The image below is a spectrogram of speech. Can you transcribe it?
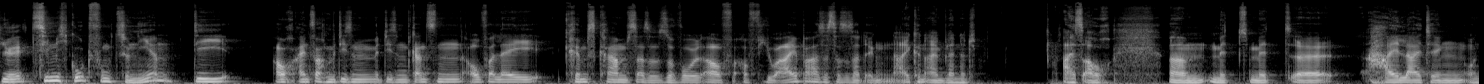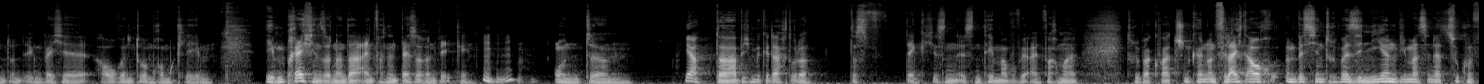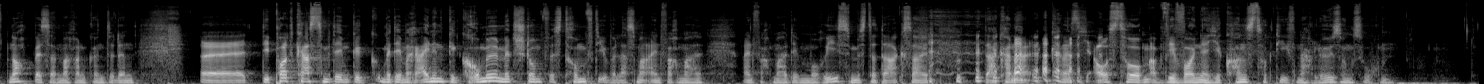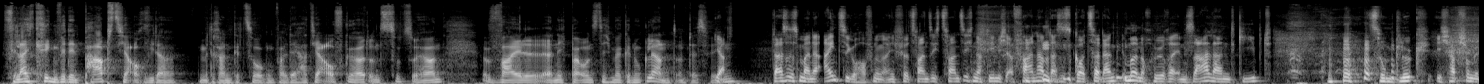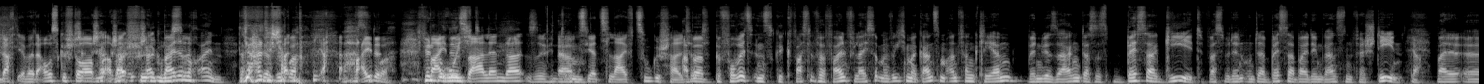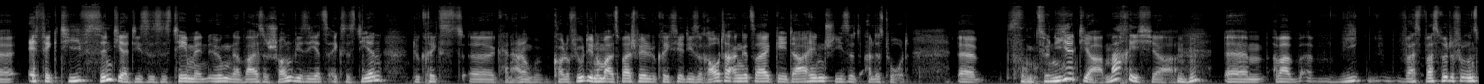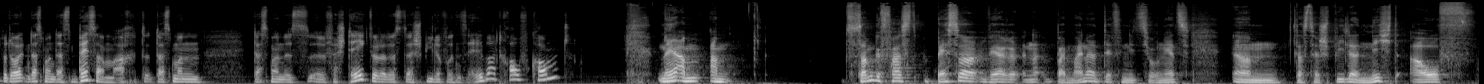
die ziemlich gut funktionieren, die auch einfach mit diesem, mit diesem ganzen Overlay Krimskrams, also sowohl auf, auf UI-Basis, dass es halt irgendein Icon einblendet, als auch ähm, mit, mit äh, Highlighting und, und irgendwelche Auren drumherum kleben, eben brechen, sondern da einfach einen besseren Weg gehen. Mhm. Und ähm, ja, da habe ich mir gedacht, oder das denke ich, ist ein, ist ein Thema, wo wir einfach mal drüber quatschen können und vielleicht auch ein bisschen drüber sinnieren, wie man es in der Zukunft noch besser machen könnte. Denn äh, die Podcasts mit dem, mit dem reinen Gegrummel mit Stumpf ist Trumpf, die überlassen wir einfach mal, einfach mal dem Maurice, Mr. Darkside. Da kann er, kann er sich austoben, aber wir wollen ja hier konstruktiv nach Lösungen suchen. Vielleicht kriegen wir den Papst ja auch wieder mit rangezogen, weil der hat ja aufgehört, uns zuzuhören, weil er nicht bei uns nicht mehr genug lernt. Und deswegen ja. Das ist meine einzige Hoffnung eigentlich für 2020, nachdem ich erfahren habe, dass es Gott sei Dank immer noch Hörer im Saarland gibt. Zum Glück. Ich habe schon gedacht, ihr werdet ausgestorben, sch aber schalten beide noch ein. Das ja, die schalten, ja, beide. beide beruhigt. Saarländer sind ähm, uns jetzt live zugeschaltet. Aber bevor wir jetzt ins Gequassel verfallen, vielleicht sollte man wirklich mal ganz am Anfang klären, wenn wir sagen, dass es besser geht, was wir denn unter besser bei dem Ganzen verstehen. Ja. Weil äh, effektiv sind ja diese Systeme in irgendeiner Weise schon, wie sie jetzt existieren. Du kriegst, äh, keine Ahnung, Call of Duty nochmal als Beispiel, du kriegst hier diese Router angezeigt, geh da dahin, schieße, alles tot. Äh, funktioniert ja, mache ich ja. Mhm. Ähm, aber wie, was, was würde für uns bedeuten, dass man das besser macht? Dass man, dass man es äh, versteckt oder dass der Spieler von selber drauf kommt? Naja, am, am zusammengefasst, besser wäre bei meiner Definition jetzt, ähm, dass der Spieler nicht auf,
